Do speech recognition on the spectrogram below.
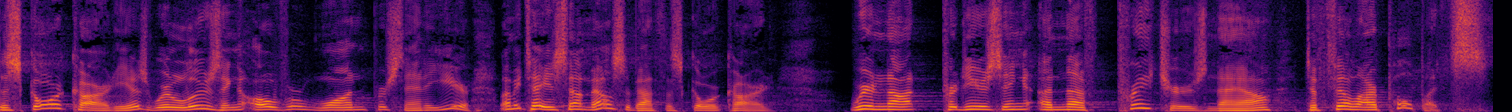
the scorecard is we're losing over 1% a year. Let me tell you something else about the scorecard. We're not producing enough preachers now to fill our pulpits.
